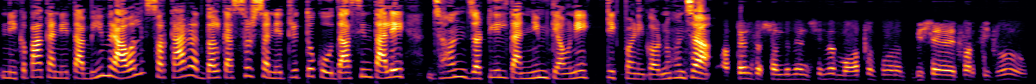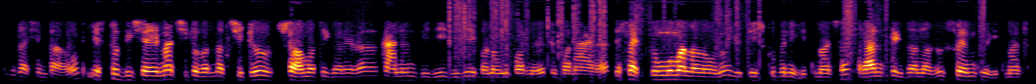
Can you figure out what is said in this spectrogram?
नेकपाका नेता भीम रावल सरकार र दलका शीर्ष नेतृत्वको उदासीनताले झन जटिलता निम्त्याउने टिप्पणी गर्नुहुन्छ। अत्यन्त संवेदनशील र महत्वपूर्ण विषयप्रतिको उदासीनता हो। यस्तो विषयमा छिटोभन्दा छिटो सहमति गरेर कानून विधि जे जे बनाउनु पर्ने हो त्यो बनाएर त्यसलाई टुङ्गोमा लगाउनु यो देशको पनि हितमा छ राजनीतिक दलहरू स्वयंको हितमा छ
